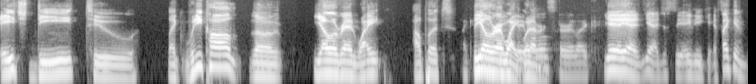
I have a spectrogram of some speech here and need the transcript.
HD to like what do you call the yellow, red, white outputs? Like The yellow, red, white, whatever. Or like Yeah, yeah, yeah. Just the AV. If I could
